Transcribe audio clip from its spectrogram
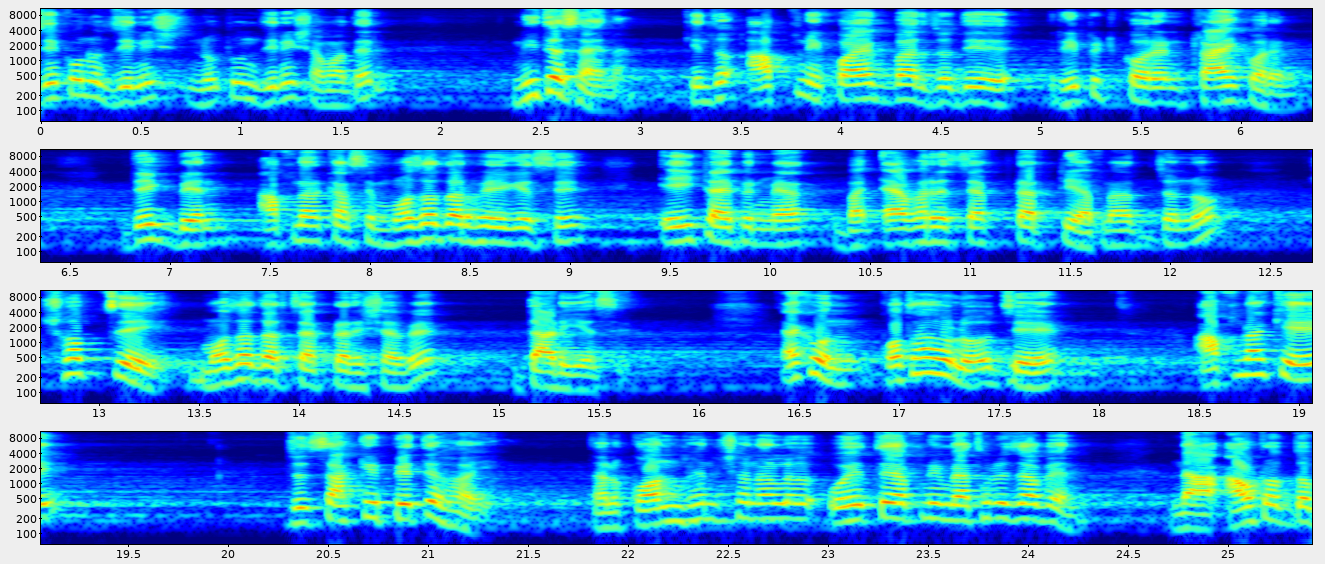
যে কোনো জিনিস, নতুন জিনিস আমাদের নিতে চায় না। কিন্তু আপনি কয়েকবার যদি রিপিট করেন ট্রাই করেন, দেখবেন আপনার কাছে মজাদার হয়ে গেছে এই টাইপের ম্যাথ বা অ্যাভারেজ চ্যাপ্টারটি আপনার জন্য সবচেয়ে মজাদার চ্যাপ্টার হিসাবে দাঁড়িয়েছে। এখন কথা হলো যে আপনাকে যদি চাকরি পেতে হয়, তাহলে কনভেনশনাল ওয়েতে আপনি মেথডে যাবেন। না আউট অফ দ্য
